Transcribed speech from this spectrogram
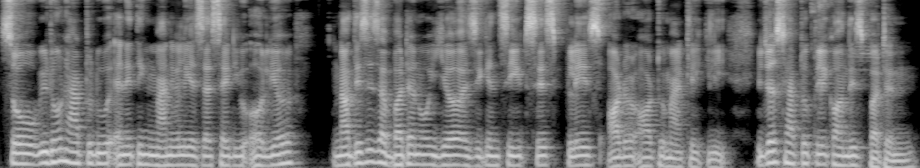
So we don't have to do anything manually as i said you earlier. Now this is a button over here. As you can see it says place order automatically. You just have to click on this button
